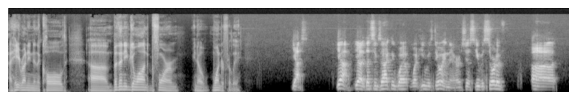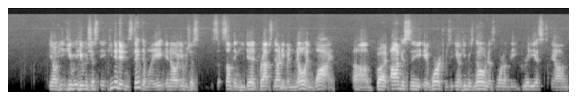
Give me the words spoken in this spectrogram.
I hate running in the cold. Um, but then he'd go on to perform, you know, wonderfully. Yes. Yeah. Yeah. That's exactly what, what he was doing there. It's just, he was sort of, uh, you know, he, he, he was just, he did it instinctively, you know, it was just something he did, perhaps not even knowing why. Uh, but obviously it worked. Was you know he was known as one of the grittiest, um,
